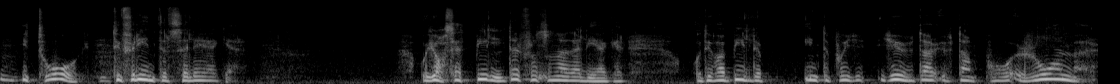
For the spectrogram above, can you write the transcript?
mm. i tåg till förintelseläger. Och jag har sett bilder från sådana där läger. Och det var bilder inte på judar utan på romer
